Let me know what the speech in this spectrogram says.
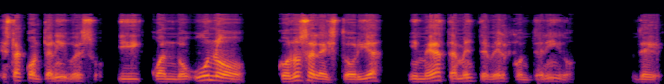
está contenido eso. Y cuando uno conoce la historia, inmediatamente ve el contenido de,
